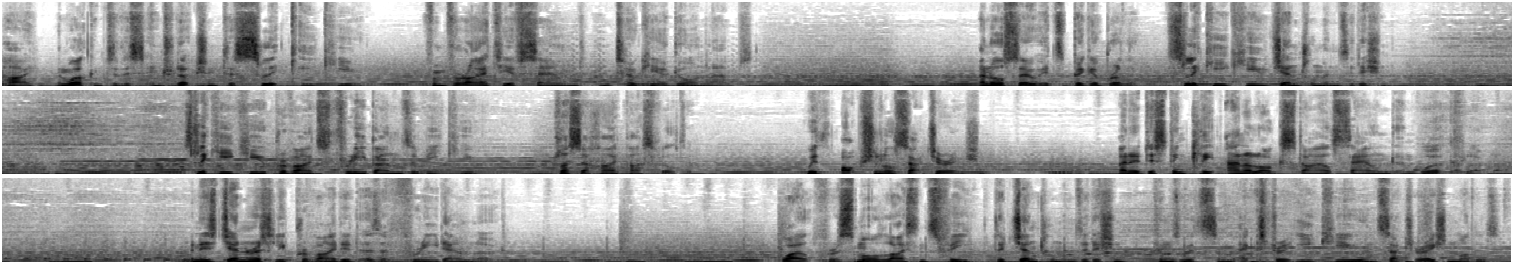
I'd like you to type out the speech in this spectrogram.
Hi, and welcome to this introduction to Slick EQ from Variety of Sound and Tokyo Dawn Labs. And also its bigger brother, Slick EQ Gentleman's Edition. Slick EQ provides three bands of EQ, plus a high pass filter, with optional saturation, and a distinctly analog style sound and workflow, and is generously provided as a free download while for a small license fee, the Gentleman's Edition comes with some extra EQ and saturation models,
